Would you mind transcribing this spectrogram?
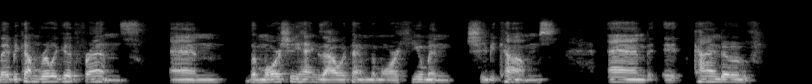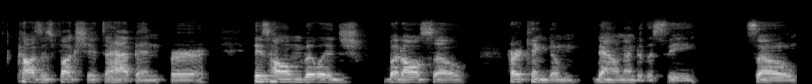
they become really good friends. And the more she hangs out with him, the more human she becomes. And it kind of causes fuck shit to happen for his home village, but also her kingdom down under the sea. So,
